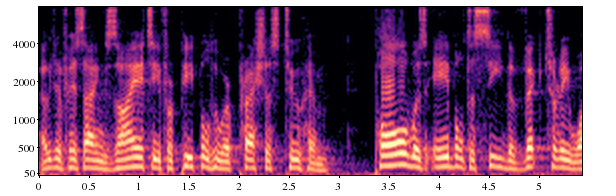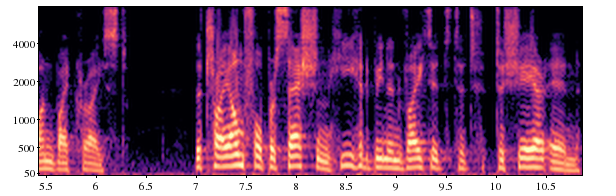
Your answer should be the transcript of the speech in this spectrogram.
Out of his anxiety for people who were precious to him, Paul was able to see the victory won by Christ, the triumphal procession he had been invited to, to share in,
